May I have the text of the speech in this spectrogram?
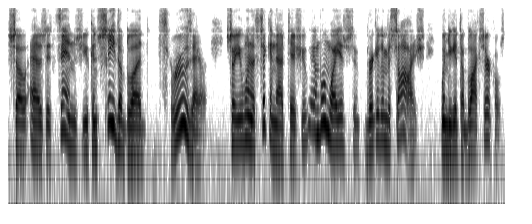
So as it thins, you can see the blood through there. So you want to thicken that tissue, and one way is regular massage when you get the black circles.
